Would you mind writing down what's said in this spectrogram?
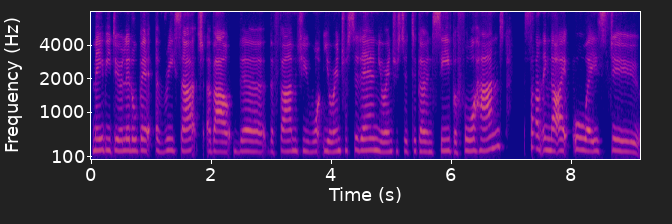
maybe do a little bit of research about the the firms you what you're interested in you're interested to go and see beforehand something that I always do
